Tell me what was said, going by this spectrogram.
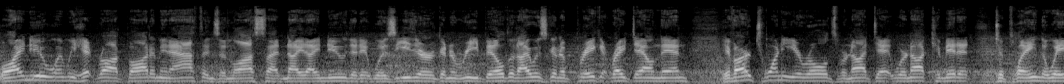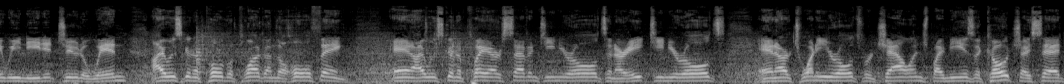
Well, I knew when we hit rock bottom in Athens and lost that night, I knew that it was either going to rebuild it. I was going to break it right down then. If our 20 year olds were not de- were not committed to playing the way we needed to to win, I was going to pull the plug on the whole thing and I was going to play our 17 year olds and our 18 year olds, and our 20 year olds were challenged by me as a coach. I said,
